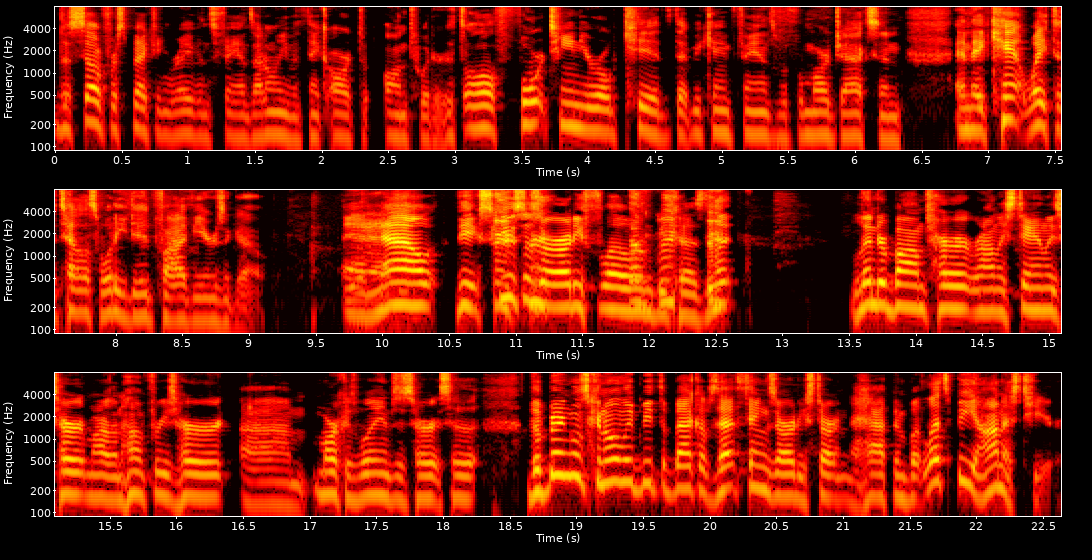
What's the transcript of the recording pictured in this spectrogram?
the self-respecting Ravens fans I don't even think are t- on Twitter. It's all fourteen-year-old kids that became fans with Lamar Jackson, and they can't wait to tell us what he did five years ago. And Yeah. now the excuses are already flowing because Lin- Linderbaum's hurt, Ronnie Stanley's hurt, Marlon Humphrey's hurt, um, Marcus Williams is hurt. So the Bengals can only beat the backups. That thing's already starting to happen. But let's be honest here.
